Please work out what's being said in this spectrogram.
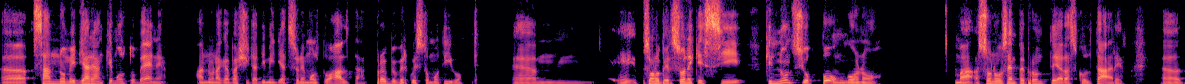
uhm, sanno mediare anche molto bene, hanno una capacità di mediazione molto alta, proprio per questo motivo. E sono persone che si che non si oppongono, ma sono sempre pronte ad ascoltare, uhm,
